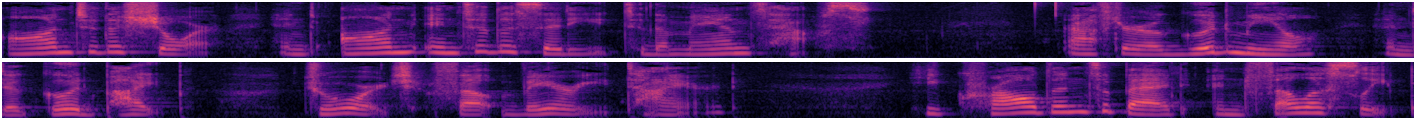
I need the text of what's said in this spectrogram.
on to the shore and on into the city to the man's house. After a good meal and a good pipe, George felt very tired. He crawled into bed and fell asleep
